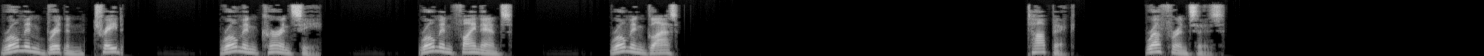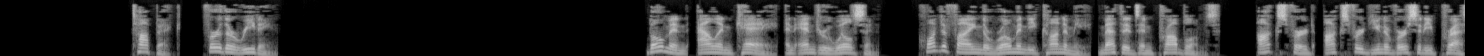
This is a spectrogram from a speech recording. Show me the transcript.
Roman Britain, trade. Roman currency. Roman finance. Roman glass. References Further reading Bowman, Alan K., and Andrew Wilson. Quantifying the Roman Economy, Methods and Problems. Oxford, Oxford University Press,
